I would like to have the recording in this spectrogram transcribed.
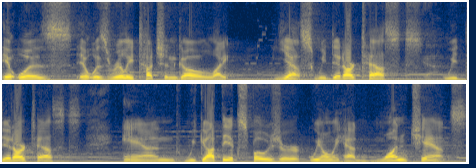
it was, it was really touch and go. Like, yes, we did our tests, Yeah. we did our tests, and we got the exposure. We only had one chance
